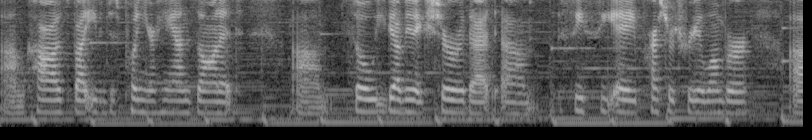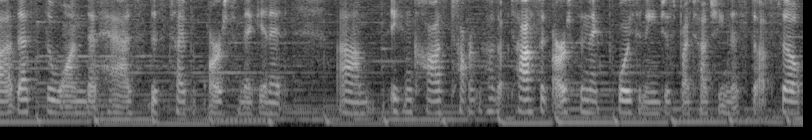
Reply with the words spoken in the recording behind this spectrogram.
um, caused by even just putting your hands on it. Um, so you got to make sure that um, CCA pressure treated lumber, uh, that's the one that has this type of arsenic in it. Um, it can cause to toxic arsenic poisoning just by touching this stuff. So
